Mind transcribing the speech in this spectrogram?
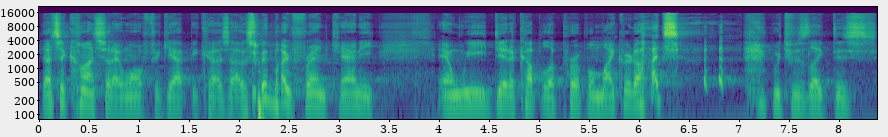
That's a concert I won't forget because I was with my friend Kenny and we did a couple of purple microdots, which was like this.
